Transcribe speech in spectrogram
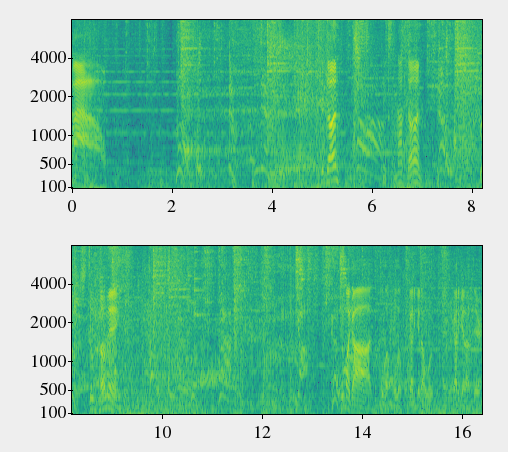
Wow. It done? It's not done. Still coming. Oh my god. Hold up, hold up. I gotta get out. I gotta get out of there.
